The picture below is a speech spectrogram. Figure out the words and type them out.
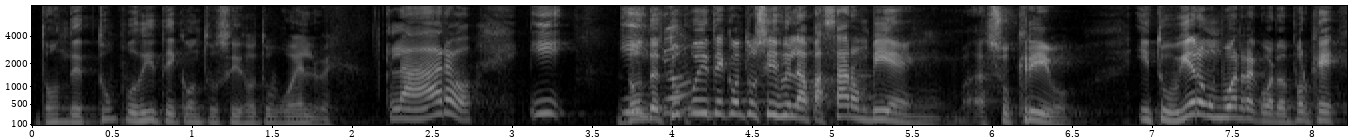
Donde tú pudiste ir con tus hijos, tú vuelves. Claro. Y, y Donde yo- tú pudiste ir con tus hijos y la pasaron bien, eh, suscribo, y tuvieron un buen recuerdo. Porque,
